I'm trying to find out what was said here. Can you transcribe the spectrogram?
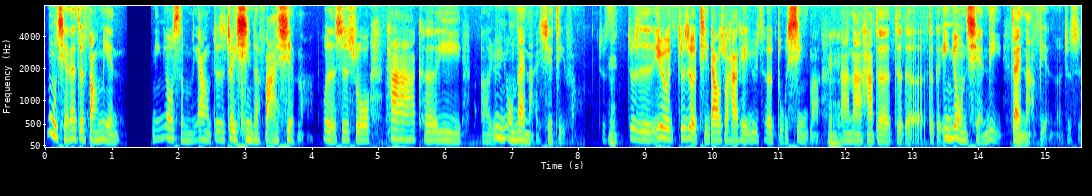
目前在这方面，您有什么样就是最新的发现吗？或者是说，它可以呃运用在哪一些地方？就就是因为就是有提到说它可以预测毒性嘛，嗯、那那它的这个这个应用潜力在哪边呢？就是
